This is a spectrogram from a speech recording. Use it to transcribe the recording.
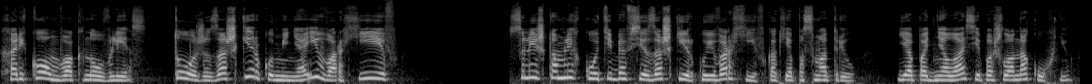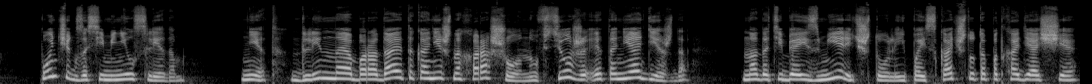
хорьком в окно влез. Тоже за шкирку меня и в архив». «Слишком легко тебя все за шкирку и в архив, как я посмотрю». Я поднялась и пошла на кухню. Пончик засеменил следом. «Нет, длинная борода – это, конечно, хорошо, но все же это не одежда. Надо тебя измерить, что ли, и поискать что-то подходящее».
